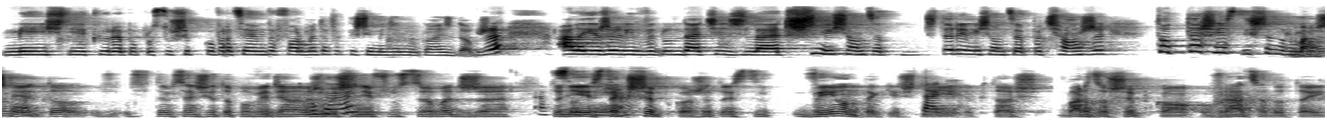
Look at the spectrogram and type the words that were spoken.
mięśnie, które po prostu szybko wracają do formy, to faktycznie będziemy wyglądać dobrze, ale jeżeli wyglądacie źle 3 miesiące, 4 miesiące po ciąży, to też jest jeszcze normalne. No właśnie to, w tym sensie to powiedziałem, żeby Mhm. się nie frustrować, że to Absolutnie. nie jest tak szybko, że to jest wyjątek, jeśli Tak. ktoś bardzo szybko wraca do tej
